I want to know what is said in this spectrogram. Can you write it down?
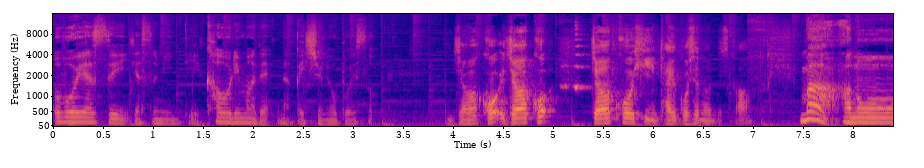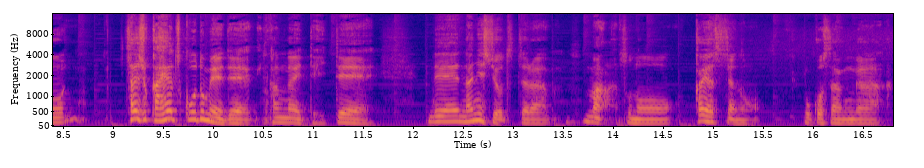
覚えやすいジャスミンティー香りまでなんか一緒に覚えそうジャワコジャワコジャワコーヒーに対抗してたんですか？まあ、あの最初開発コード名で考えていて、で、何しようって言ったら、まあ、その、開発者のお子さんが、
